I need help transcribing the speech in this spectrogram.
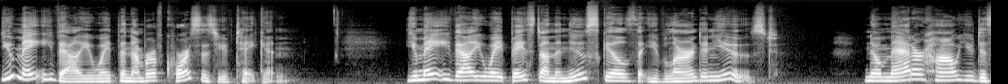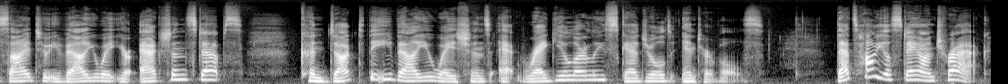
You may evaluate the number of courses you've taken. You may evaluate based on the new skills that you've learned and used. No matter how you decide to evaluate your action steps, conduct the evaluations at regularly scheduled intervals. That's how you'll stay on track.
